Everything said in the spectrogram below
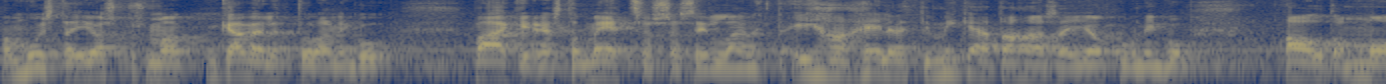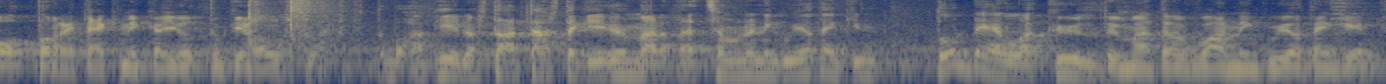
Mä muistan joskus, mä oon kävellyt tuolla niin pääkirjasto Metsossa sillä että ihan helvetti mikä tahansa joku niin auton moottoritekniikka juttukin ollut. Että vaan kiinnostaa tästäkin ymmärtää, että semmoinen niin jotenkin todella kyltymätön vaan niin kuin jotenkin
